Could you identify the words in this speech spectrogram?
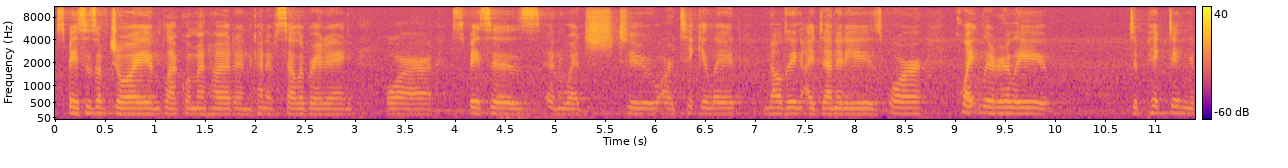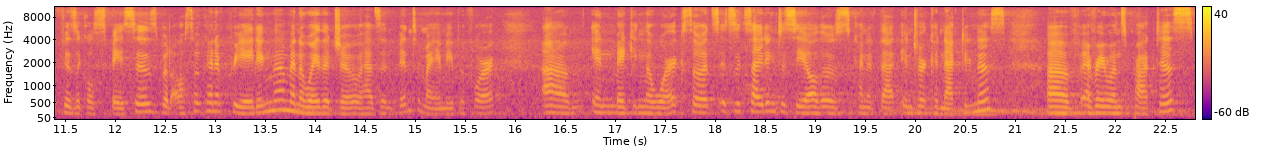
spaces of joy and black womanhood and kind of celebrating or spaces in which to articulate melding identities or quite literally depicting physical spaces, but also kind of creating them in a way that Joe hasn't been to Miami before um, in making the work. So it's, it's exciting to see all those kind of that interconnectedness of everyone's practice.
